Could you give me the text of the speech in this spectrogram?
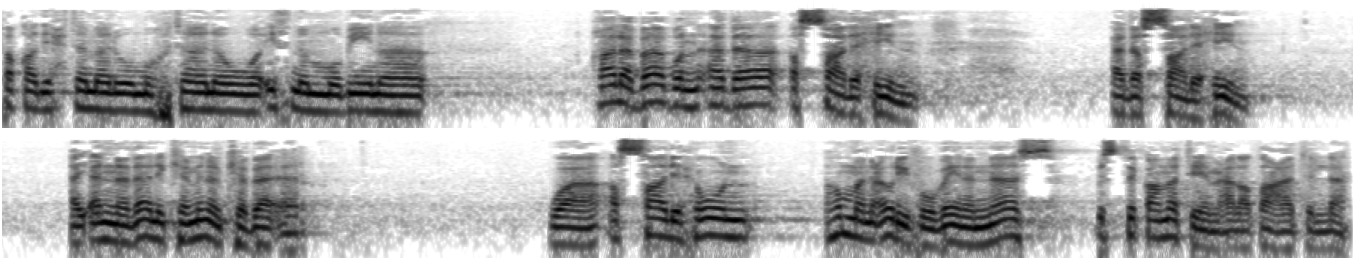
فقد احتملوا بهتانا وإثما مبينا. قال باب أذى الصالحين. أذى الصالحين أي أن ذلك من الكبائر. والصالحون هم من عرفوا بين الناس باستقامتهم على طاعة الله.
